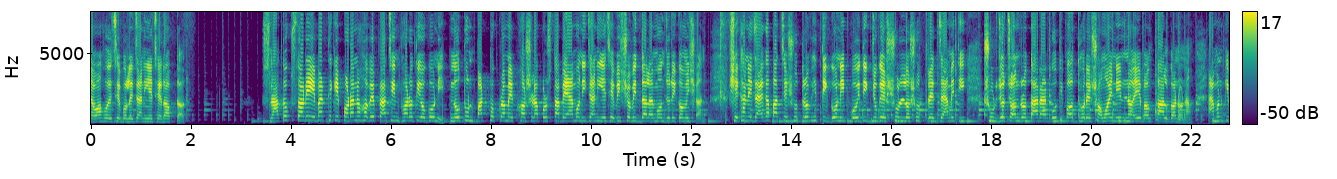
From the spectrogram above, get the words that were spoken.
নেওয়া হয়েছে বলে জানিয়েছে দপ্তর। স্নাতক স্তরে এবার থেকে পড়ানো হবে প্রাচীন ভারতীয় গণিত। নতুন পাঠ্যক্রমের খসড়া প্রস্তাবে এমনই জানিয়েছে বিশ্ববিদ্যালয় মঞ্জুরি কমিশন। সেখানে জায়গা পাচ্ছে সূত্রভিত্তিক গণিত, বৈদিক যুগের শূন্য সূত্রের জ্যামিতি, সূর্য, চন্দ্র তারার গতিপথ ধরে সময় নির্ণয় এবং কাল গণনা। এমনকি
